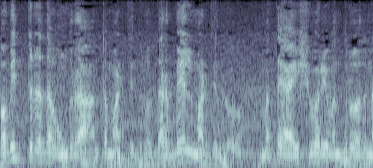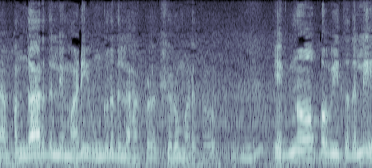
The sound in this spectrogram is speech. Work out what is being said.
ಪವಿತ್ರದ ಉಂಗುರ ಅಂತ ಮಾಡ್ತಿದ್ರು. ದರ್ಬೇಲ್ ಮಾಡ್ತಿದ್ರು. ಮತ್ತೆ ಐಶ್ವರ್ಯವಂತರು ಅದನ್ನ ಬಂಗಾರದಲ್ಲಿ ಮಾಡಿ ಉಂಗುರದಲ್ಲಿ ಹಾಕೊಳ್ಳಕ್ ಶುರು ಮಾಡಿದ್ರು. ಯಜ್ಞೋಪವೀತದಲ್ಲಿ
